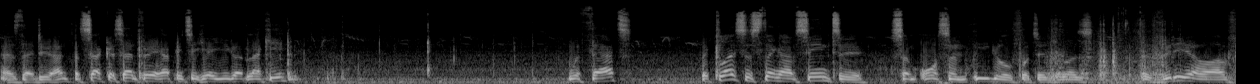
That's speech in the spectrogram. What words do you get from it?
as they do hunt. But Sacrosanct, very happy to hear you got lucky with that. The closest thing I've seen to some awesome eagle footage was a video of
